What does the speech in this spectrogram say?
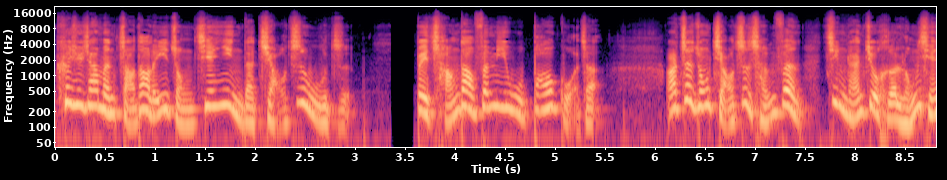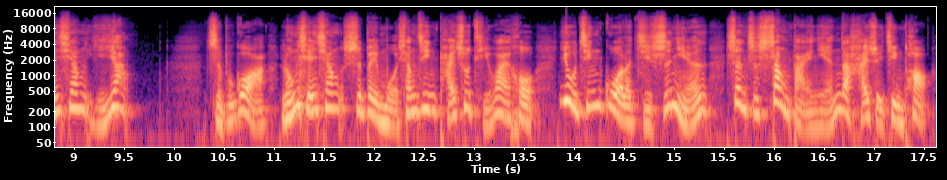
科学家们找到了一种坚硬的角质物质，被肠道分泌物包裹着，而这种角质成分竟然就和龙涎香一样。只不过啊，龙涎香是被抹香鲸排出体外后，又经过了几十年甚至上百年的海水浸泡，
